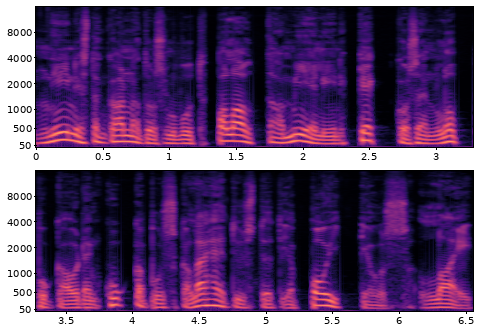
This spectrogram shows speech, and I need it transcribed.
Niinistön kannatusluvut palauttaa mieliin Kekkosen loppukauden kukkapuska-lähetystöt ja poikkeuslait.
